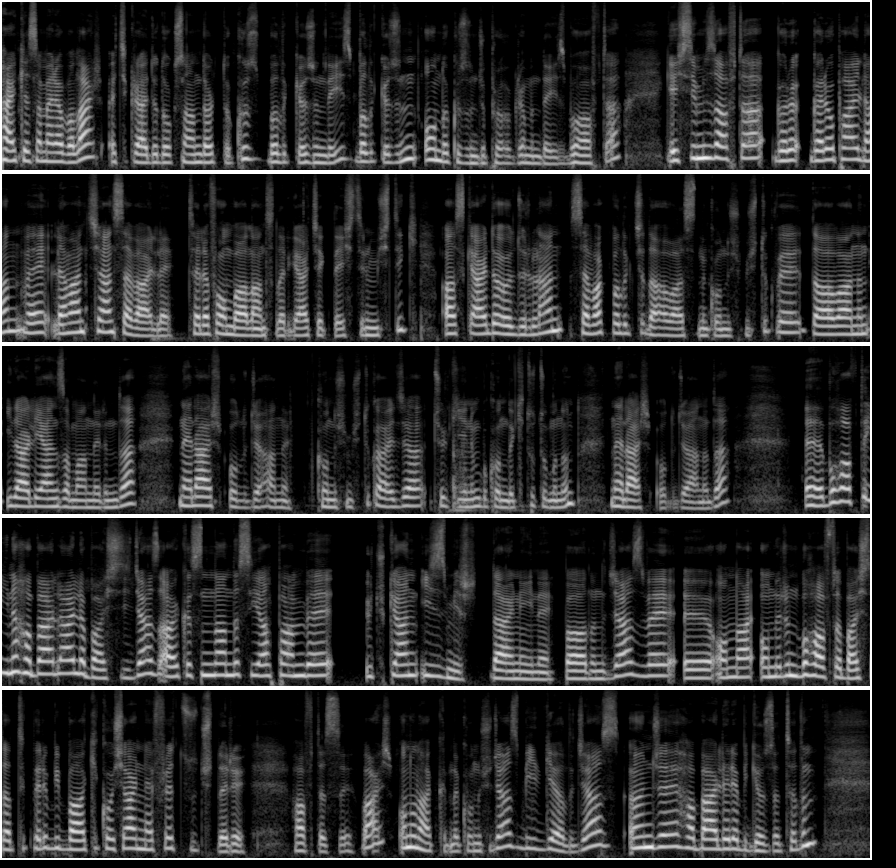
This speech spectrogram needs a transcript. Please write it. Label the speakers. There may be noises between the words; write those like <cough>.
Speaker 1: Herkese merhabalar. Açık Radyo 94.9 Balık Gözü'ndeyiz. Balık Gözü'nün 19. programındayız bu hafta. Geçtiğimiz hafta Gar Garo Paylan ve Levent Şensever'le telefon bağlantıları gerçekleştirmiştik. Askerde öldürülen Sevak Balıkçı davasını konuşmuştuk ve davanın ilerleyen zamanlarında neler olacağını konuşmuştuk. Ayrıca Türkiye'nin bu konudaki tutumunun neler olacağını da. Ee, bu hafta yine haberlerle başlayacağız. Arkasından da Siyah Pembe Üçgen İzmir Derneği'ne bağlanacağız ve e, onlar onların bu hafta başlattıkları bir Baki Koşar Nefret Suçları haftası var. Onun hakkında konuşacağız, bilgi alacağız. Önce haberlere bir göz atalım.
